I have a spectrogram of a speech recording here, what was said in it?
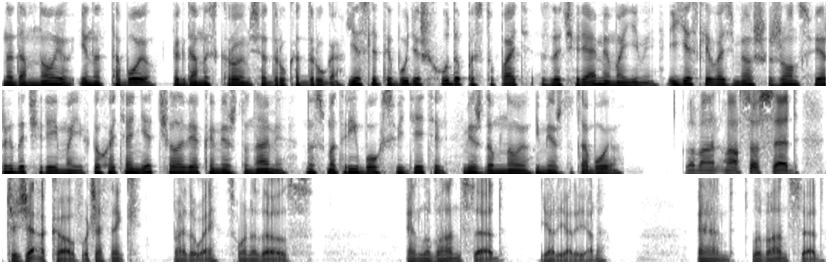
надо мною и над тобою, когда мы скроемся друг от друга. Если ты будешь худо поступать с дочерями моими, и если возьмешь жен сверх дочерей моих, то хотя нет человека между нами, но смотри, Бог свидетель между мною и между тобою». Lavan also said to Yaakov, which I think, by the way, is one of those, and Lavan said, yada, yada, yada. And Lavan said,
